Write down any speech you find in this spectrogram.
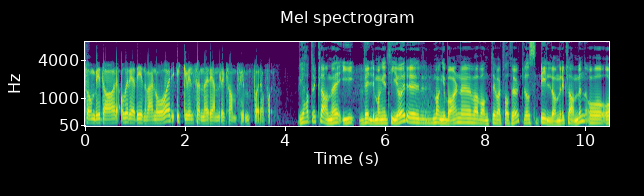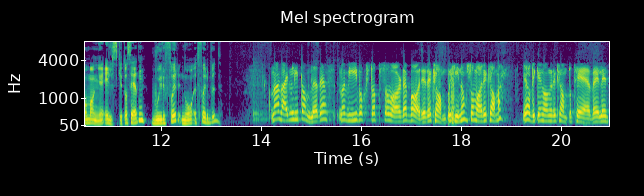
som vi da allerede i inneværende år ikke vil sende ren reklamefilm foran for. Vi har hatt reklame i veldig mange tiår. Mange barn eh, var vant i hvert fall før, til å spille om reklamen, og, og mange elsket å se den. Hvorfor nå et forbud? Ja, nå er verden litt annerledes. Når vi vokste opp, så var det bare reklame på kino som var reklame. Vi hadde ikke engang reklame på TV eller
